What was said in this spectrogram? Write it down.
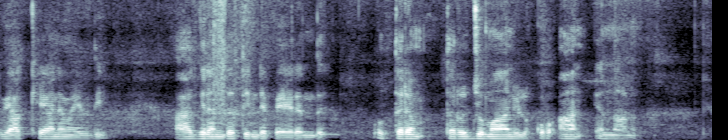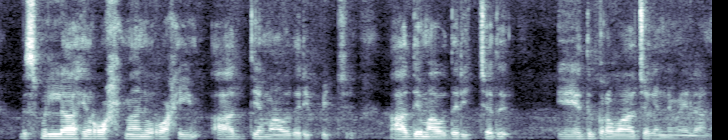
വ്യാഖ്യാനം എഴുതി. ആ ഗ്രന്ഥത്തിന്റെ പേരെന്ത്? ഉത്തരം തർജുമാനുൽ ഖുർആൻ എന്നാണ്. ബിസ്മില്ലാഹി റഹ്മാനു റഹീം ആദ്യം അവതരിപ്പിച്ച് ആദ്യം അവതരിച്ചത് ഏത് പ്രവാചകന് മേലാണ്?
